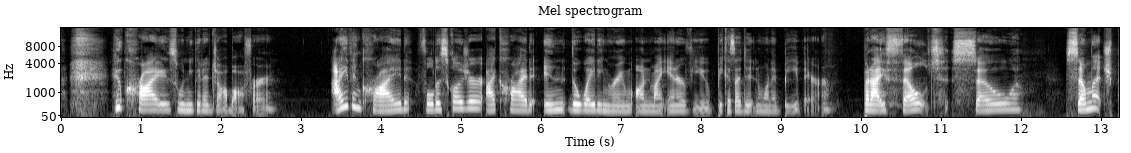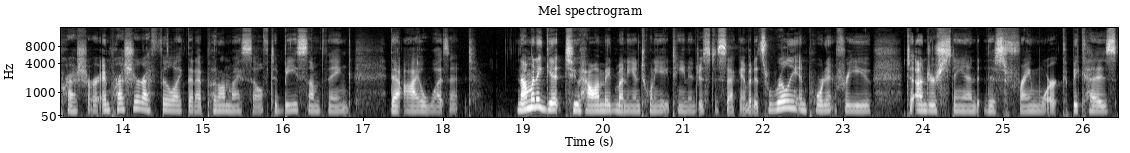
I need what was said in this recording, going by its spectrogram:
Who cries when you get a job offer? I even cried, full disclosure, I cried in the waiting room on my interview because I didn't want to be there. But I felt so so much pressure and pressure I feel like that I put on myself to be something that I wasn't. Now, I'm going to get to how I made money in 2018 in just a second, but it's really important for you to understand this framework because,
